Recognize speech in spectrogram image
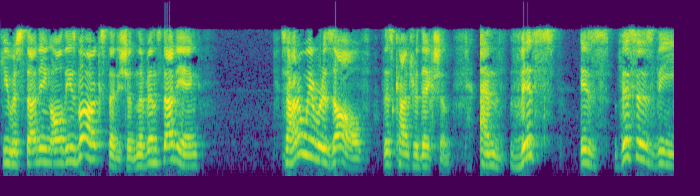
he was studying all these books that he shouldn't have been studying. So how do we resolve this contradiction? And this is this is the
